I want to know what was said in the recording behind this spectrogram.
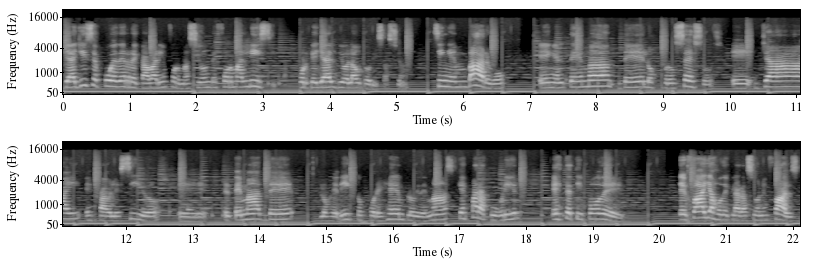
de allí se puede recabar información de forma lícita, porque ya él dio la autorización. Sin embargo, en el tema de los procesos, eh, ya hay establecidos eh, el tema de los edictos, por ejemplo, y demás, que es para cubrir este tipo de, de fallas o declaraciones falsas.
